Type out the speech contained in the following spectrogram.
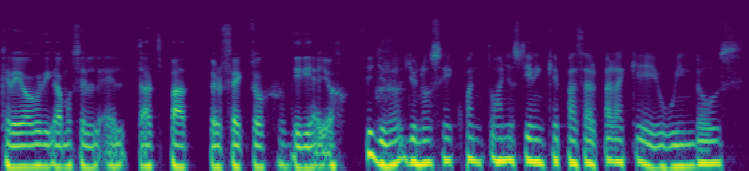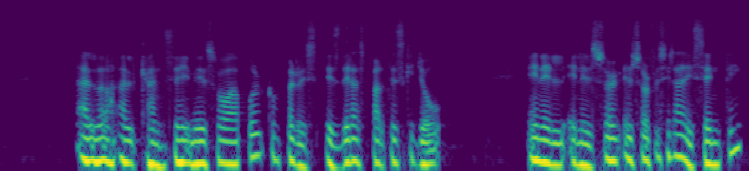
creo, digamos, el, el, touchpad perfecto, diría yo. Sí, yo no, yo no sé cuántos años tienen que pasar para que Windows alcance en eso Apple, pero es, es, de las partes que yo, en el, en el, el Surface era decente,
